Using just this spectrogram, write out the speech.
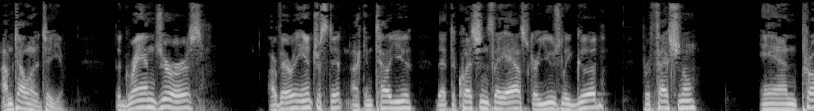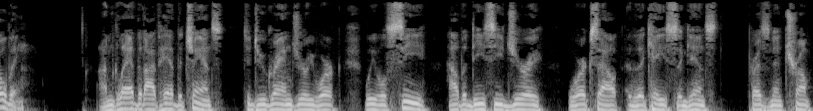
I'm telling it to you. The grand jurors are very interested. I can tell you that the questions they ask are usually good, professional, and probing. I'm glad that I've had the chance to do grand jury work. We will see how the DC jury works out the case against President Trump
